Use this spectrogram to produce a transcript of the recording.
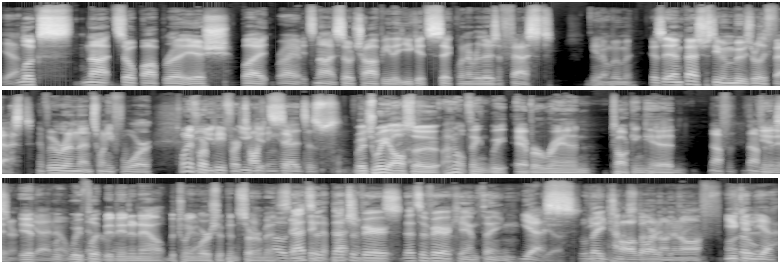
Yeah. looks not soap opera ish, but Right. it's not so choppy that you get sick whenever there's a fast you know movement because and Pastor Steven moves really fast. If we were running that in 24, 24p for talking heads is Which we also, I don't think we ever ran Talking Head not for, not for in the it. sermon. It- yeah, no, we never flipped it ran. in and out between Yeah. worship and sermon. Oh, Same that's a that that's a very does. that's a VariCam thing. Yes, Well, you they can kinda toggle it on and off. you on can it. yeah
